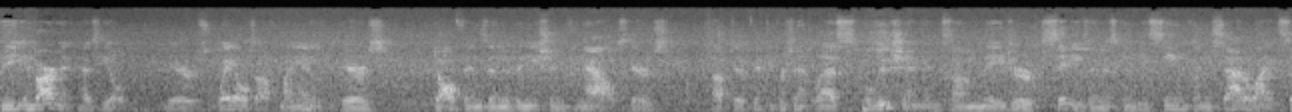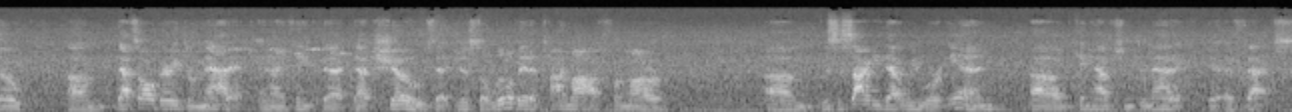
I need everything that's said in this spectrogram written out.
the environment has healed. There's whales off Miami. There's dolphins in the Venetian canals. There's up to 50% less pollution in some major cities, and this can be seen from the satellite. So um, that's all very dramatic, and I think that that shows that just a little bit of time off from our um, the society that we were in um, can have some dramatic effects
